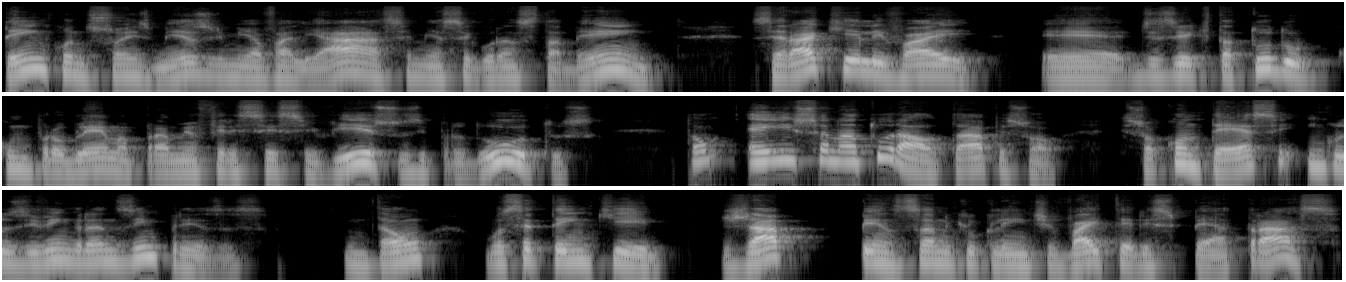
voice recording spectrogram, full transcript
tem condições mesmo de me avaliar se a minha segurança está bem? Será que ele vai é, dizer que está tudo com problema para me oferecer serviços e produtos? Então, é isso é natural, tá, pessoal? Isso acontece, inclusive, em grandes empresas. Então, você tem que, já pensando que o cliente vai ter esse pé atrás,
